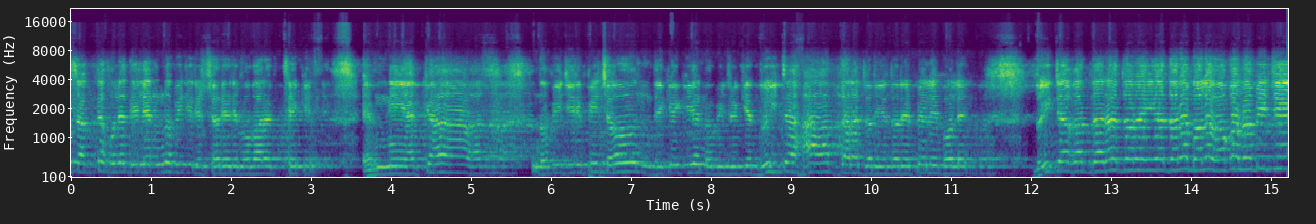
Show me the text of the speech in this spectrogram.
পোশাকটা খুলে দিলেন নবীজির শরীর মোবারক থেকে। এমনি আকাশ নবীজির পিছন দিকে গিয়ে নবীজিকে দুইটা হাত দ্বারা জড়িয়ে ধরে ফেলে বলে, দুইটা হাত দ্বারা জড়াইয়া ধরে বলে, ওগো নবীজি,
